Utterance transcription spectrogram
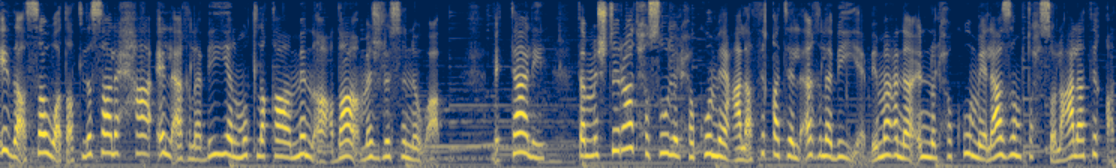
إذا صوتت لصالحها الأغلبية المطلقة من أعضاء مجلس النواب. بالتالي تم اشتراط حصول الحكومة على ثقة الأغلبية بمعنى أن الحكومة لازم تحصل على ثقة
